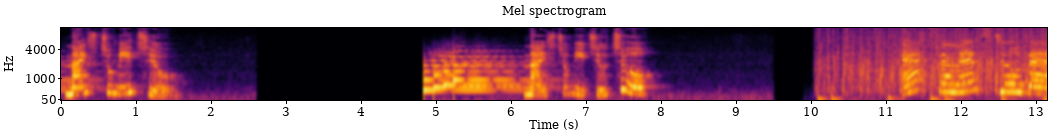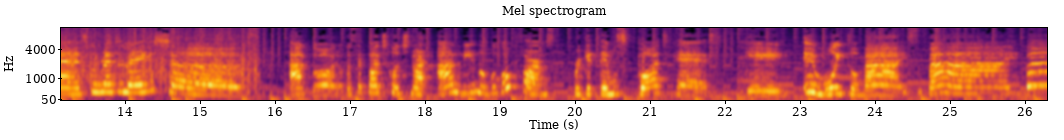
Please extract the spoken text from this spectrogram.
Nice to meet you. Nice to meet you too. Excellent students! Congratulations! Agora você pode continuar ali no Google Forms, porque temos podcast, game e muito mais. Bye!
